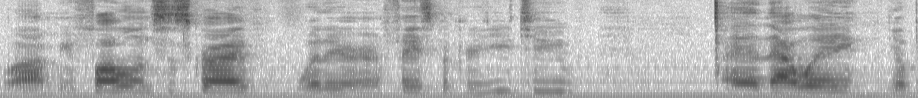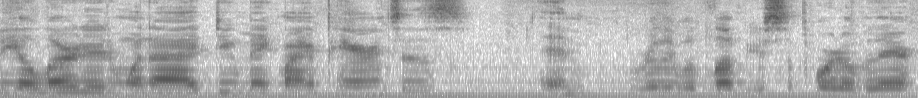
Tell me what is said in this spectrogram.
Well, I mean, follow and subscribe, whether you're on Facebook or YouTube, and that way you'll be alerted when I do make my appearances. And really would love your support over there.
